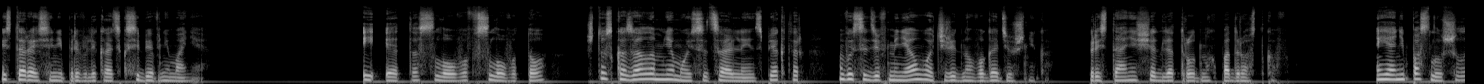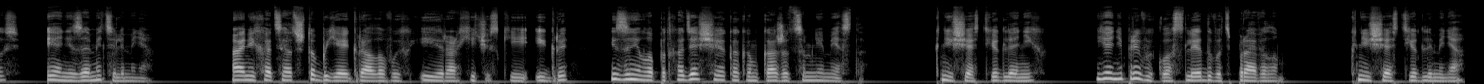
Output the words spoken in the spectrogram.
и старайся не привлекать к себе внимания. И это слово в слово то, что сказала мне мой социальный инспектор, высадив меня у очередного гадюшника, пристанище для трудных подростков. Я не послушалась, и они заметили меня. Они хотят, чтобы я играла в их иерархические игры и заняла подходящее, как им кажется, мне место. К несчастью для них, я не привыкла следовать правилам. К несчастью для меня,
